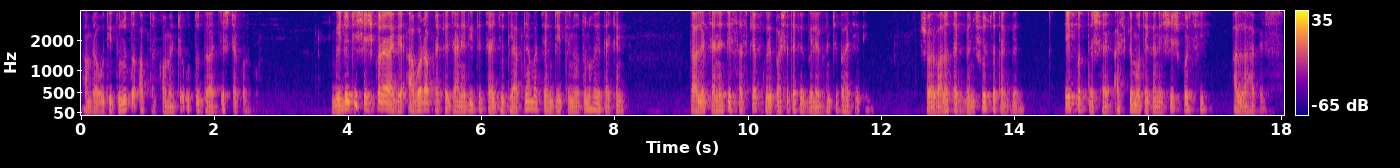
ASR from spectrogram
আমরা অতি দ্রুত আপনার কমেন্টে উত্তর দেওয়ার চেষ্টা করব। ভিডিওটি শেষ করার আগে আবার আপনাকে জানিয়ে দিতে চাই, যদি আপনি আমার চ্যানেলটিতে নতুন হয়ে থাকেন, তাহলে চ্যানেলটি সাবস্ক্রাইব করে পাশে থাকা বেলাইকনটি বাজিয়ে দিন। সবাই ভালো থাকবেন, সুস্থ থাকবেন। এই প্রত্যাশায় আজকের মতো এখানে শেষ করছি। আল্লাহ হাফেজ।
